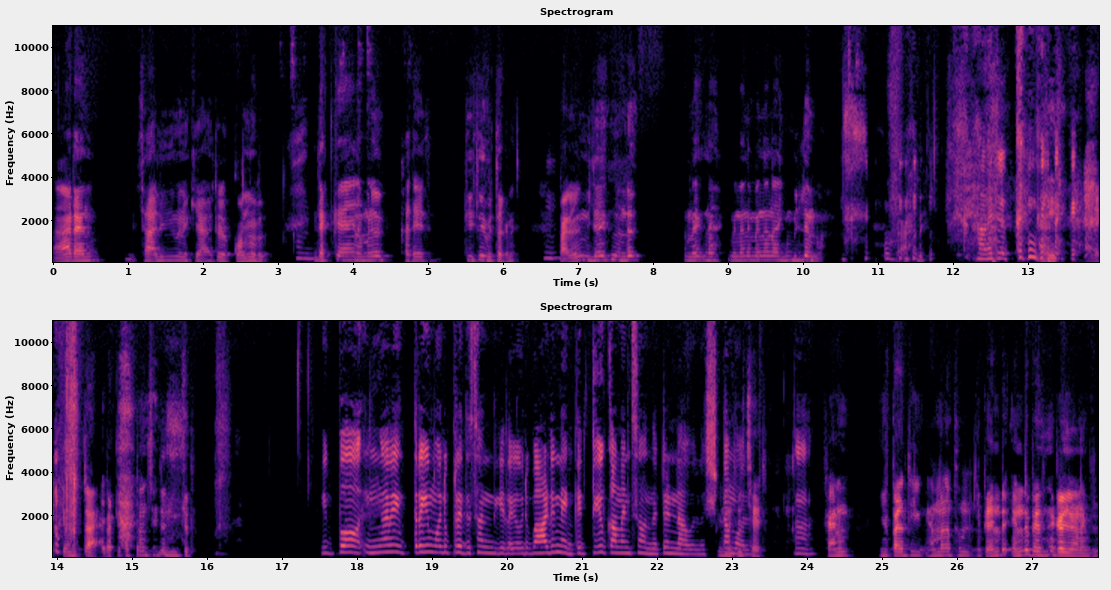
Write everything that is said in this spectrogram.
ആരാണ് ശാലിനിമനൊക്കെ ആയിട്ട് കൊന്നത്? ഇതൊക്കെയാണ് നമ്മൾ കഥയെ ടീച്ചർ വിട്ടേക്കുന്നത് പലരും വിചാരിക്കുന്നുണ്ട് പിന്നെ പിന്നെ നായിക്കും അവർ ലുക്ക് അതൊക്കെ വിട്ട. അതൊക്കെ സസ്പെൻസായിട്ട് ഇപ്പോ ഇങ്ങനെ ഇത്രയും ഒരു പ്രതിസന്ധി ഒരുപാട് നെഗറ്റീവ് കമന്റ്സ് വന്നിട്ടുണ്ടാവുമല്ലോ ഇഷ്ടംപോലെ കാരണം ഈ പടത്തിൽ നമ്മളിപ്പം ഇപ്പം എന്റെ എന്റെ പേഴ്സണൽ കഴിയുകയാണെങ്കിൽ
